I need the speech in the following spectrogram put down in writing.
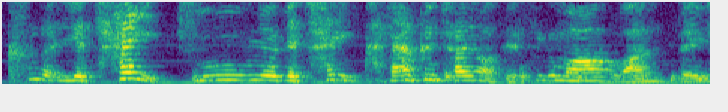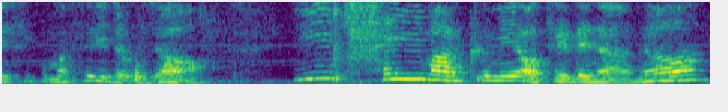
큰 거, 이게 차이, 중력의 차이, 가장 큰 차이는 어때요? 시그마 1 빼기 시그마 3죠, 그죠? 이 차이만큼이 어떻게 되냐면,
